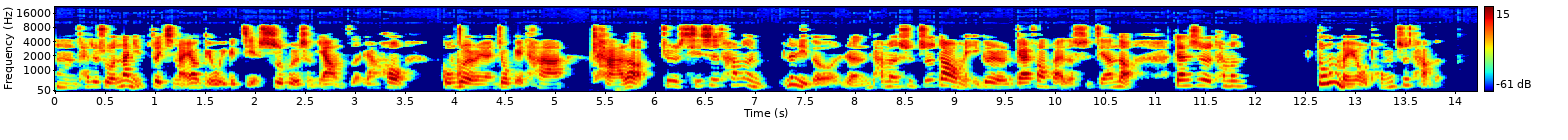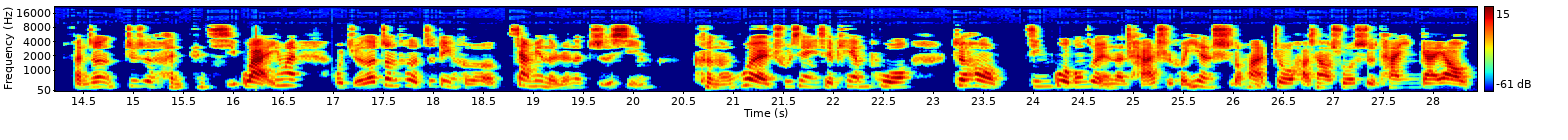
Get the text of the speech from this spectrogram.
嗯，他就说那你最起码要给我一个解释或者什么样子。然后工作人员就给他查了，就是其实他们那里的人他们是知道每一个人该放出来的时间的，但是他们都没有通知他们。反正就是很很奇怪，因为我觉得政策制定和下面的人的执行可能会出现一些偏颇，最后经过工作人员的查实和验实的话，就好像说是他应该要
